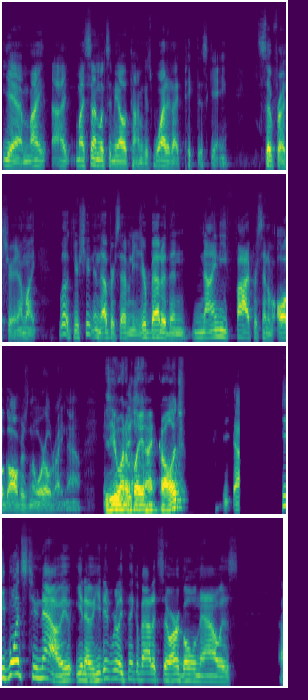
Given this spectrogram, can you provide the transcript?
yeah, my, I, my son looks at me all the time and goes, "Why did I pick this game?" It's so frustrating. I'm like, look, you're shooting in the upper 70s. You're better than 95% of all golfers in the world right now. Does he want to play in college? Yeah, he wants to now. You know, he didn't really think about it. So our goal now is uh,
